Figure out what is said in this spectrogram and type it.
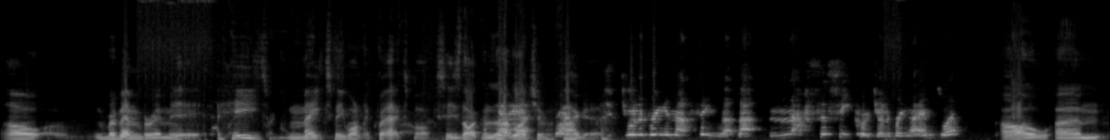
Oh, remember him? It, he makes me want to quit Xbox. He's like that Yeah, much of a right. faggot. Do you want to bring in that thing, that, that massive secret? Do you want to bring that into it? Oh, um,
